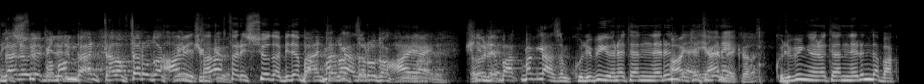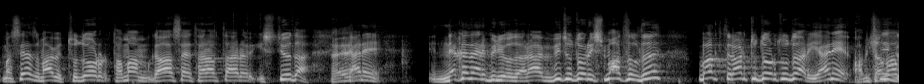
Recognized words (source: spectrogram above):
ben, ben istiyor öyle bilirim. tamam da. Ben taraftar odaklıyım Abi çünkü. taraftar istiyor da bir de Ben bakmak taraftar lazım. odaklıyım Hayır, abi. Şimdi Öyle. bakmak lazım. Kulübü yönetenlerin de verin yani kulübün yönetenlerin de bakması lazım. Abi Tudor tamam Galatasaray taraftarı istiyor da Evet. yani ne kadar biliyorlar abi. Bir Tudor ismi atıldı. Baktılar Tudor Tudor. Yani Abi şimdi tamam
